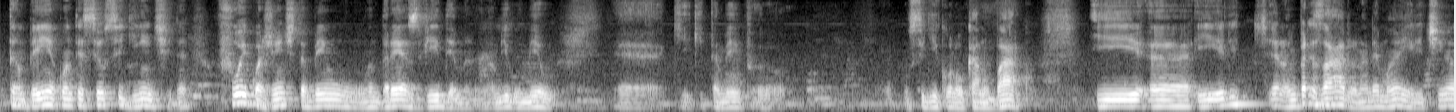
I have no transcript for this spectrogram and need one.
também aconteceu o seguinte, né? Foi com a gente também o Andrés Wiedemann, um amigo meu, é, que, que também consegui colocar no barco, e, é, e ele era um empresário na Alemanha, ele tinha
